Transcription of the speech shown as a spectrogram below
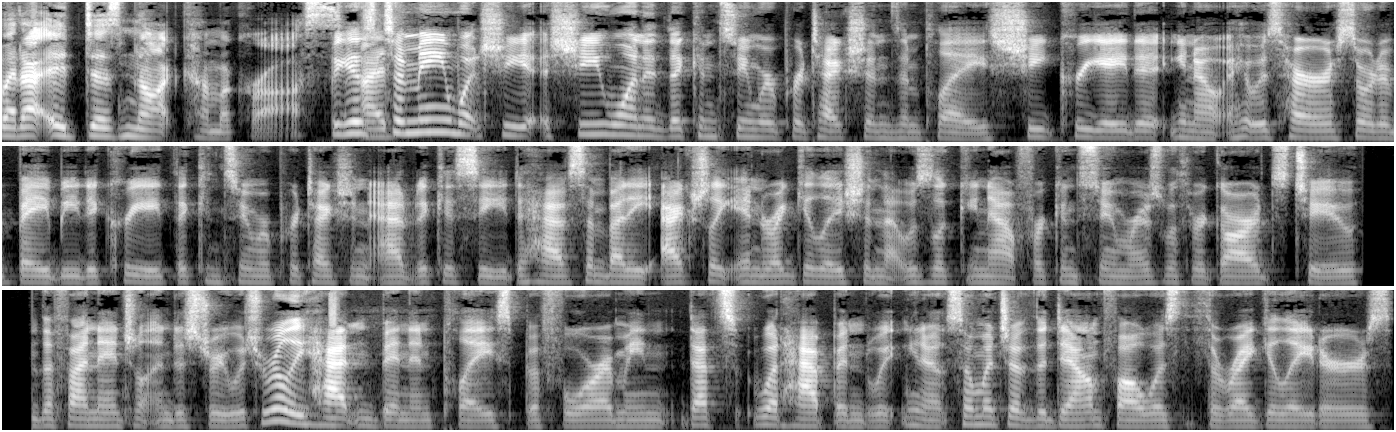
but I, it does not come across. Because I, to me what she she wanted the consumer protections in place. She created you know it was her sort of baby to create the consumer protection advocacy to have somebody actually in regulation that was looking out for consumers with regards to the financial industry which really hadn't been in place before. I mean that's what happened with you know so much of the downfall was that the regulators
